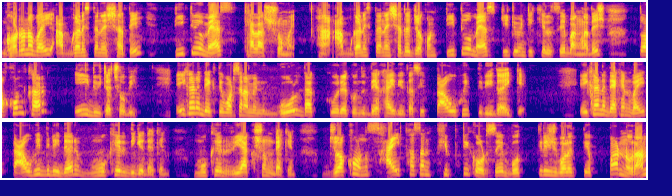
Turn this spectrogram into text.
ঘটনা ভাই আফগানিস্তানের সাথে তৃতীয় ম্যাচ খেলার সময়। হ্যাঁ আফগানিস্তানের সাথে যখন তৃতীয় ম্যাচ টি টোয়েন্টি খেলছে বাংলাদেশ, তখনকার এই দুইটা ছবি। এইখানে দেখতে পাচ্ছেন, আমি গোল দাগ করে কিন্তু দেখাই দিতেছি তাওহিদ হৃদয়কে। এখানে দেখেন ভাই, তাওহিদ হৃদয়ের মুখের দিকে দেখেন। মুখের রিয়াকশন দেখেন। যখন সাইফ হাসান ফিফটি করছে, বত্রিশ বলে তেপ্পান্ন রান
